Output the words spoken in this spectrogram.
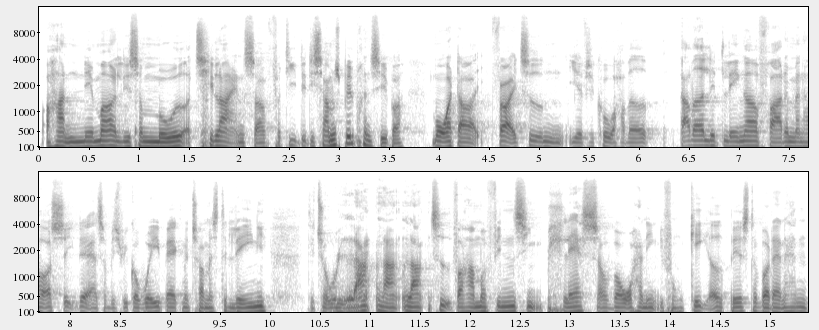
og har en nemmere ligesom, måde at tilegne sig, fordi det er de samme spilprincipper, hvor der før i tiden i FCK har været der har været lidt længere fra det. Man har også set det, altså hvis vi går way back med Thomas Delaney, det tog lang, lang, lang tid for ham at finde sin plads, og hvor han egentlig fungerede bedst, og hvordan han,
